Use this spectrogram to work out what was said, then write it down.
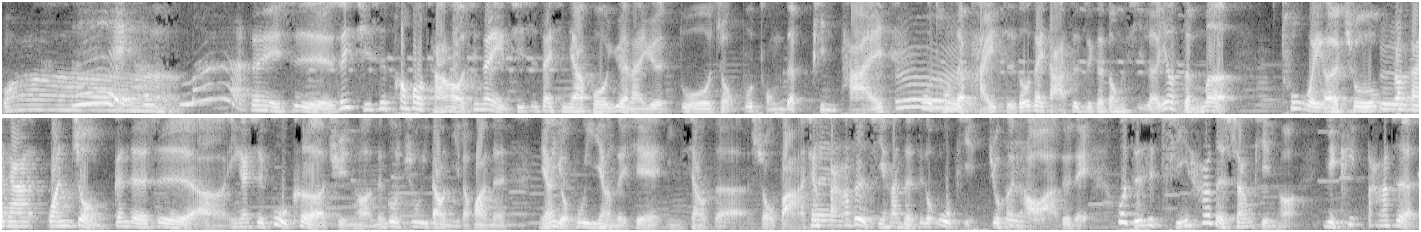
哇，对，很 smart。对，是，所以其实泡泡茶哦，现在也其实，在新加坡越来越多种不同的品牌、嗯不同的牌子都在打着这个东西了。要怎么突围而出，嗯让大家观众跟着是呃，应该是顾客群哈、能够注意到你的话呢，你要有不一样的一些营销的手法，像搭着其他的这个物品就很好啊，对不对？或者是其他的商品哈、也可以搭着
